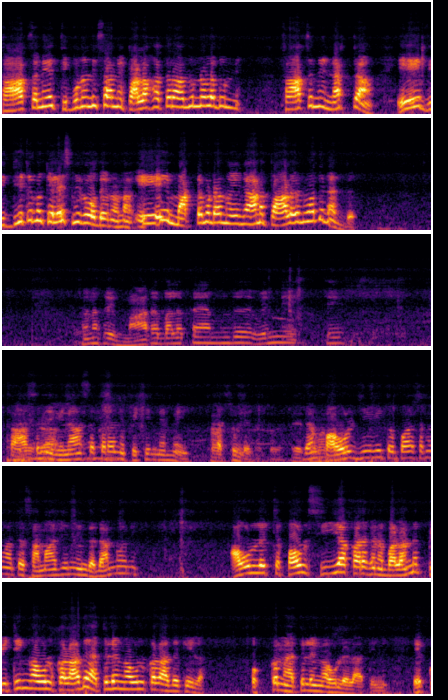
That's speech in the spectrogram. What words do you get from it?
ශාසනය තිබුණ නිසානේ ඵල හතර හඳුන්වලා දුන්නේ. ශාසනය නැත්තම් ඒ විදිහටම කෙලෙස් නිරෝධ වෙනවා නම් ඒ මට්ටමට ඒ ඥාන පාළ වෙනවද නැද්ද? සනසේ මාර බලපෑම්ද වෙන්නේ ඒ ශාසනය විනාශ කරන්නේ පිටින් නෙමෙයි අසුලෙන්. දැන් පෞල් ජීවිත උපාසක මත සමාජයෙන් ඉඳ දන්නවනේ. අවුල් වෙච්ච පෞල් 100ක් අරගෙන බලන්න පිටින් අවුල් කළාද ඇතුලෙන් අවුල් කළාද කියලා. ඔක්කොම ඇතුලෙන් අවුල් වෙලා තින්නේ. එක්ක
